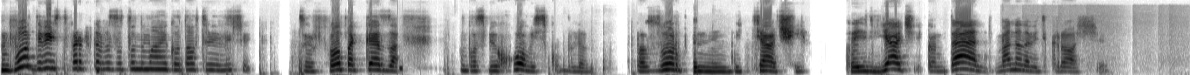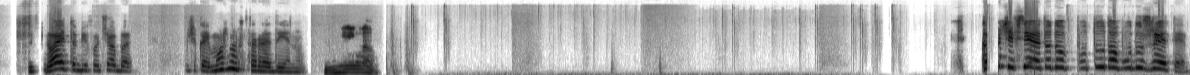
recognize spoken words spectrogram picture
Вот, дивись, тепер в тебе зато немає кота в твоїй віші. Це що таке за посміховисько, блін. Позор, блін, дитячий. Це дитячий контент, в мене навіть краще. Давай тобі хоча б. Почекай, можна всередину? Ні. Коротше, все, я туди, туди буду жити.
